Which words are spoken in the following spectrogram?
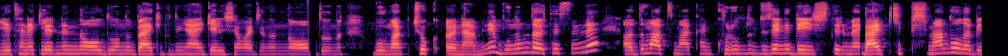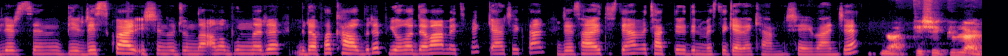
yeteneklerinin ne olduğunu, belki bu dünyaya geliş amacının ne olduğunu bulmak çok önemli. Bunun da ötesinde adım atmak, hani kurulu düzeni değiştirmek, belki pişman da olabilirsin, bir risk var işin ucunda ama bunları rafa kaldırıp yola devam etmek gerçekten cesaret isteyen ve takdir edilmesi gereken bir şey bence. Ya teşekkürler.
